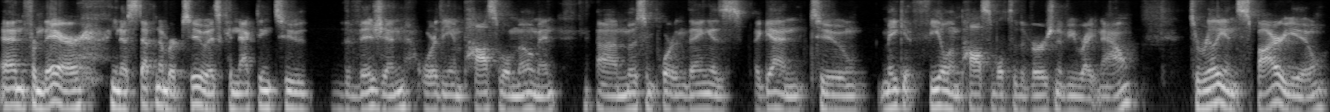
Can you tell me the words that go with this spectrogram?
And from there you know step number two is connecting to the vision or the impossible moment. Um, most important thing is again to make it feel impossible to the version of you right now to really inspire you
